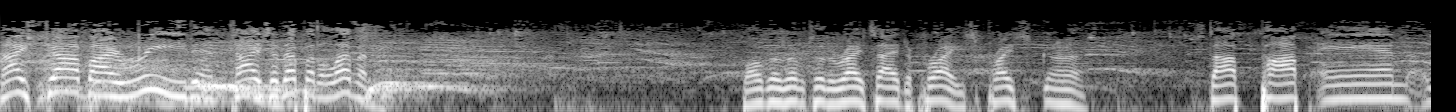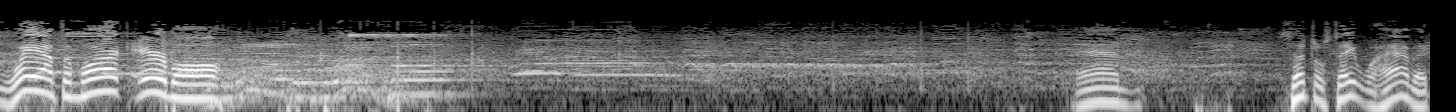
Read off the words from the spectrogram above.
Nice job by Reed and ties it up at 11. Ball goes over to the right side to Price. Price gonna stop, pop, and way off the mark, air ball. And Central State will have it.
